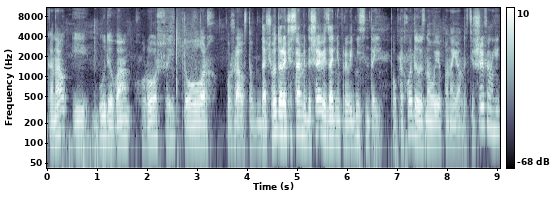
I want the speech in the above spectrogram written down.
канал і буде вам хороший торг. Пожалуйста, да, чого, до речі, самі дешеві задньопривідні сінтаї. Поприходили, знову є по наявності шифінги.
